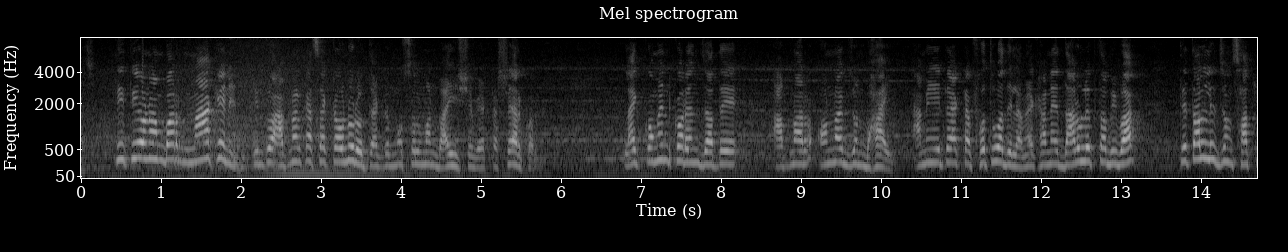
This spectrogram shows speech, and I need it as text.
আচ্ছা। তৃতীয় নাম্বার না কেনেন কিন্তু আপনার কাছে একটা অনুরোধ একটা মুসলমান ভাই হিসেবে একটা শেয়ার করেন। লাইক কমেন্ট করেন যাতে আপনার অন্য একজন ভাই আমি এটা একটা ফতুয়া দিলাম। এখানে দারুল ইফতা বিভাগ তেতাল্লিশ জন ছাত্র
